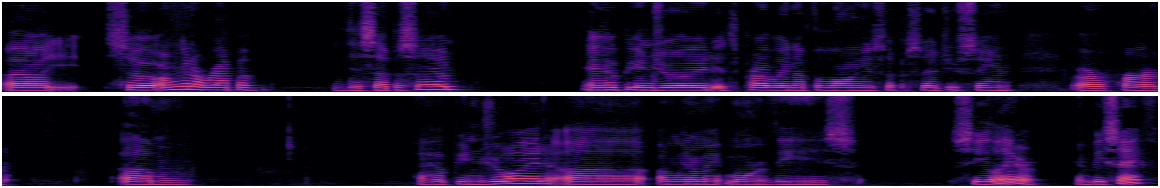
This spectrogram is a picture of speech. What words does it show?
Uh so i'm gonna wrap up this episode. I hope you enjoyed. It's probably not the longest episode you've seen or heard. Um I hope you enjoyed. Uh, I'm going to make more of these. See you later and be safe.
